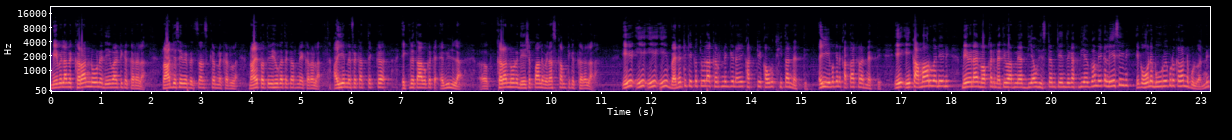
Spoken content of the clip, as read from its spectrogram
මේ වෙලාවේ කරන්න ඕනේ දේවල් ටික කරලා රාජ්‍ය සේවය ප්‍රතිසංස්කරණ කරලා ණය ප්‍රතිව්‍යුහගතකරණය කරලා IMF එකත් එක්ක එක්ගතාවකට ඇවිල්ලා කරන්න ඕනේ දේශපාලන වෙනස්කම් ටික කරලා ඒ ඒ ඒ ඒ වැඩට එකතු වෙලා කරන ගැන ඒ කට්ටිය කවුරුත් හිතන්නේ නැත්තේ. ඇයි ඒව ගැන කතා කරන්නේ නැත්තේ? ඒ ඒක අමාරු වැඩේනේ. මේ වෙලාවේ මොකක් හරි මැතිවරණයක් දියව සිස්ටම් චේන්ජ් එකක් දියව ගම මේක ලේසියිනේ. ඒක ඕනේ බූරුවෙකුට කරන්න පුළුවන් නේ.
